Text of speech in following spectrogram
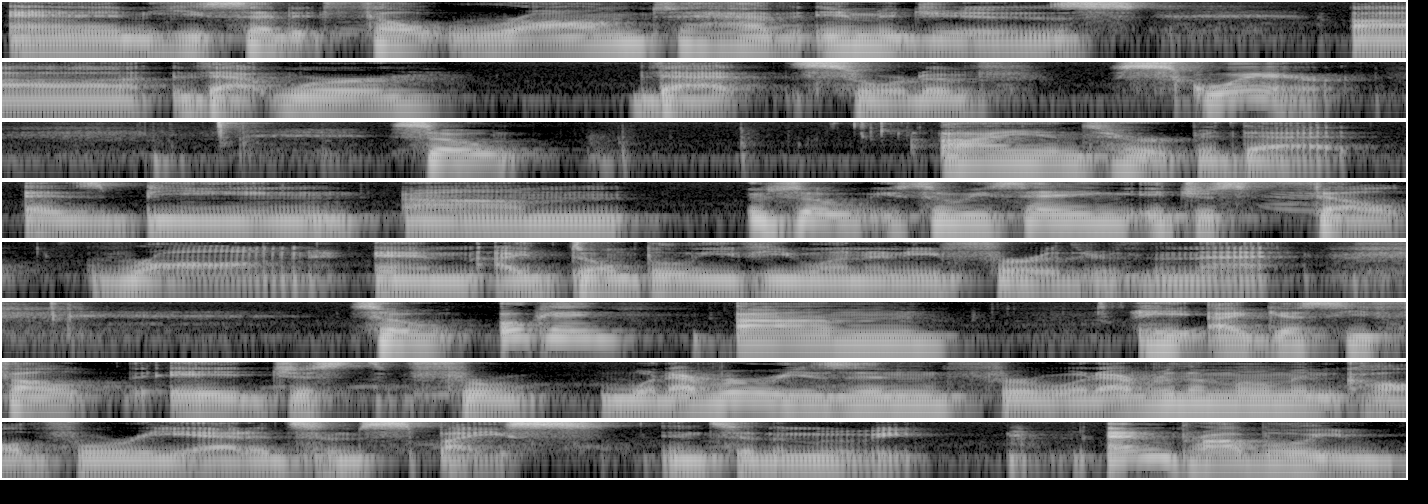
And he said it felt wrong to have images uh, that were that sort of square. So I interpret that as being um, so. So he's saying it just felt wrong, and I don't believe he went any further than that. So okay, um, he, I guess he felt it just for whatever reason, for whatever the moment called for, he added some spice into the movie, and probably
